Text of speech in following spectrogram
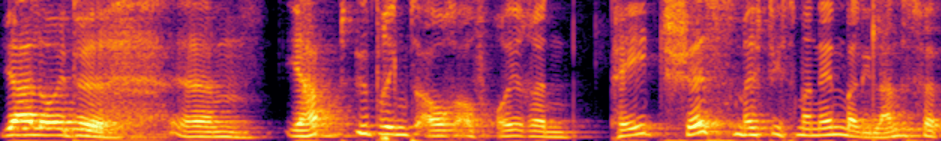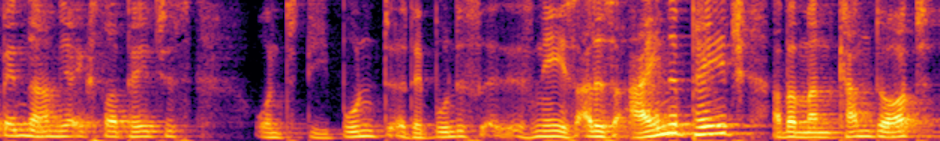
Ja, Leute, ähm, ihr habt übrigens auch auf euren Pages, möchte ich es mal nennen, weil die Landesverbände haben ja extra Pages, und die Bund, äh, der Bundes, äh, nee, ist alles eine Page, aber man kann dort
